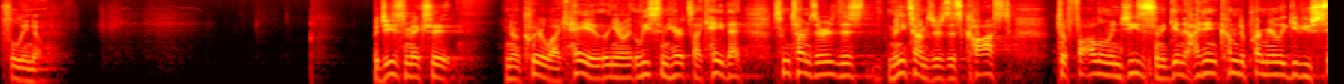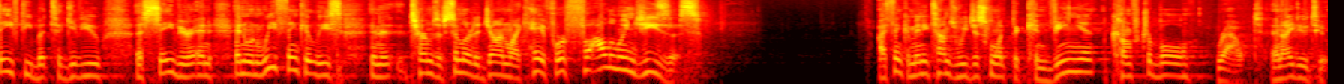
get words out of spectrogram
fully know. But Jesus makes it you know, clear like, hey, you know, at least in here, it's like, hey, that sometimes there's this, many times there's this cost to follow in Jesus. And again, I didn't come to primarily give you safety, but to give you a savior. And, and when we think, at least in terms of similar to John, like, hey, if we're following Jesus, I think many times we just want the convenient, comfortable route. And I do too.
